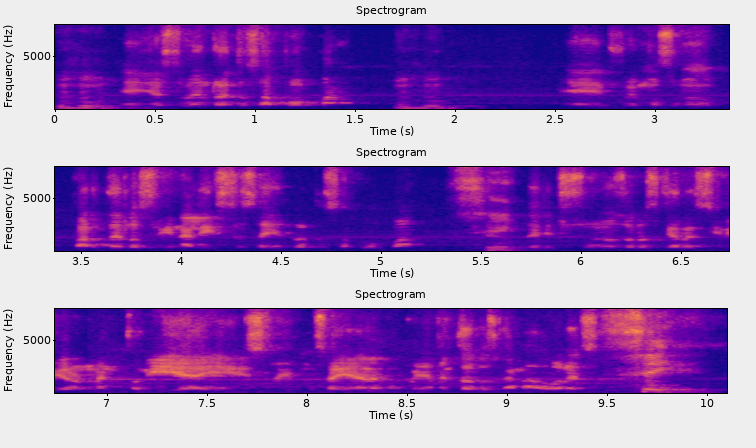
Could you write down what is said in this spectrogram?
yo estuve en Retos a Popa. Eh, fuimos uno, parte de los finalistas ahí en Retos Zapopan. Sí. De hecho, de los que recibieron mentoría y estuvimos ahí en el acompañamiento de los ganadores. Sí.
